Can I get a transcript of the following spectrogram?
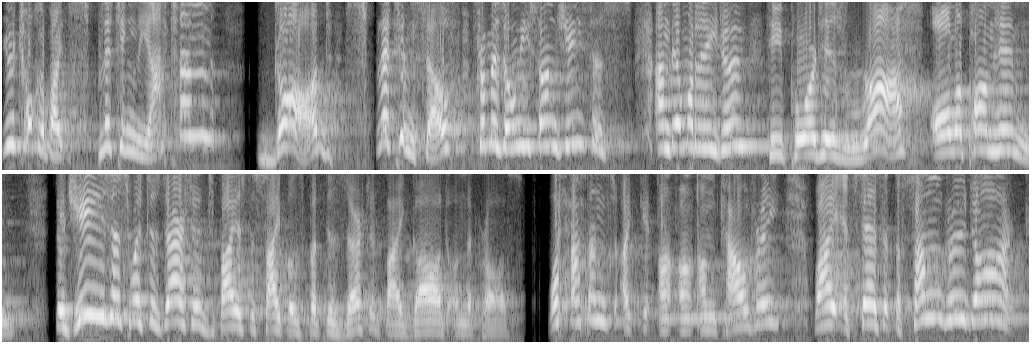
You talk about splitting the atom. God split himself from his only son Jesus. And then what did he do? He poured his wrath all upon him. So Jesus was deserted by his disciples, but deserted by God on the cross. What happened uh, on Calvary? Why, it says that the sun grew dark.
